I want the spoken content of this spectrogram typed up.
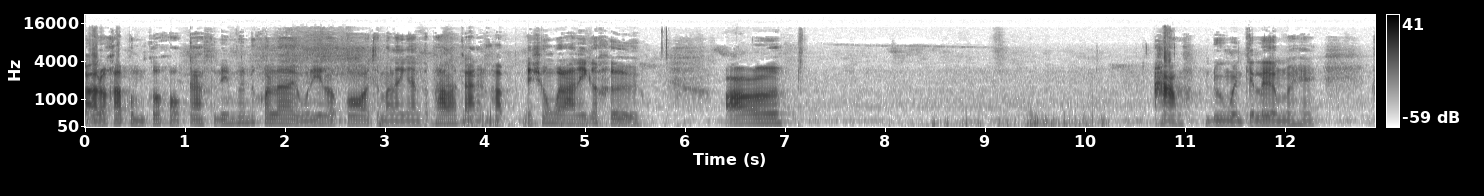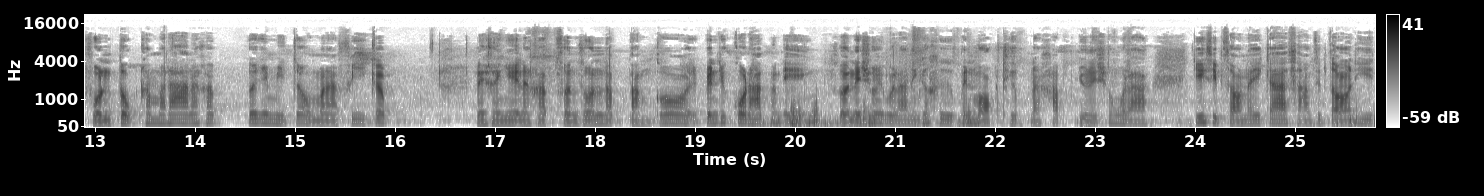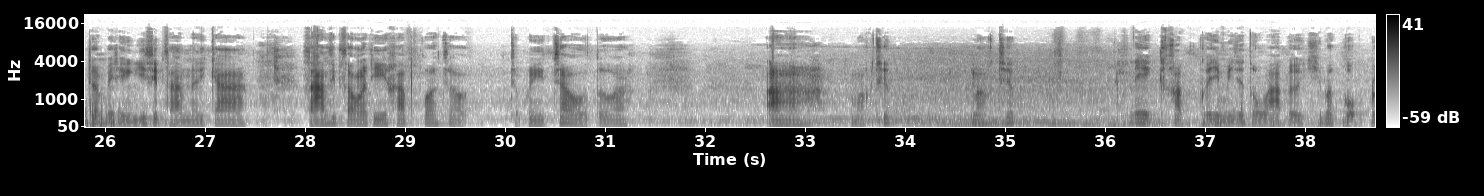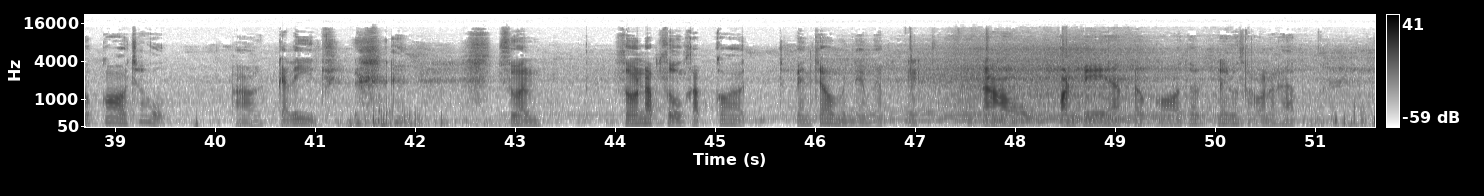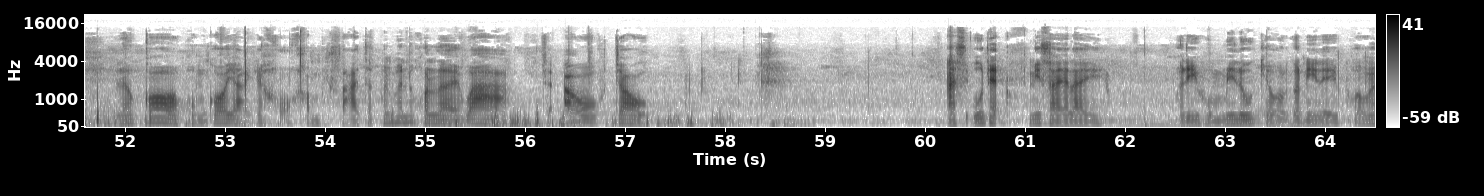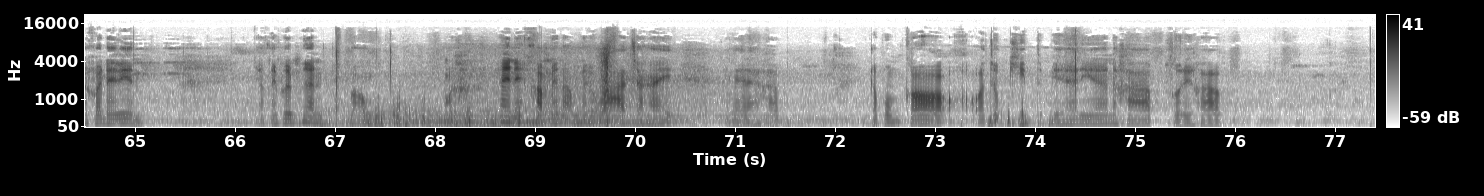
เอาละครับผมก็ขอกรารสวัสดีเพื่อนทุกคนเลย วันนี้เราก็จะมารายงานสภาพอากาศนะครับ ในช่วงเวลานี้ก็คือเอาอ้าวดูเหมือนจะเริ่มเลยฮะ ฝนตกธรรมดานะครับ ก็ยังมีเจ้ามานาฟี่กับ เลคาเงะนะครับ ส่วนโซนระดับต่ำก็เป็นที่โกดักนั่นเอง ส่วนในช่วงเวลานี้ก็คือเป็นหมอกทึบนะครับ อยู่ในช่วงเวลา 22นาฬิกา32นาทีจนไปถึง 23นาฬิกา32นาทีครับ ก็จะจะมีเจ้าตัว อ่ามาร์คทึบหมาร์คทึบเลขครับ ก็ยังมีเจ้าตัววาร์ปเออคิบาโกะแล้วก็เจ้าอ่าแกลลี่ส่วนโซนดับสูงครับก็ เป็นเจ้าเหมือนเดิมเลยครับอืมเราคอนเบครับ แล้วก็เจ้าไดโนเสาร์นะครับ แล้วก็ผมก็อยากจะขอคำปรึกษาจากเพื่อนๆทุกคนเลยว่าจะเอาเจ้าอาซิอุสเนี่ยนิสัยอะไรพอดีผมไม่รู้เกี่ยวกับนี้เลย เพราะไม่ค่อยได้เล่น อยากให้เพื่อนๆลองมาให้ในคำแนะนำหน่อยว่าจะให้ยังไงนะครับ แล้วผมก็ขอจบคลิปแต่เพียงแค่นี้นะครับ สวัสดีครับ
